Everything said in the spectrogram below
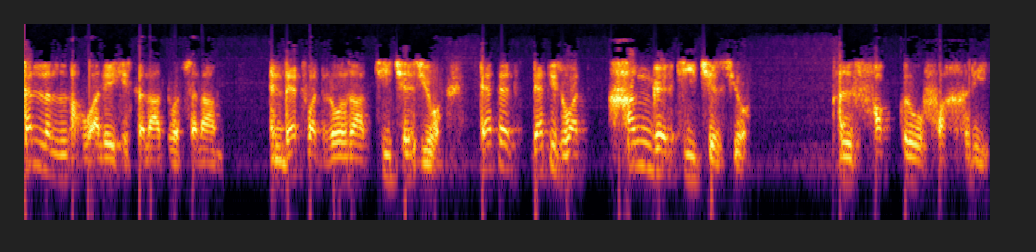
sallallahu alayhi salatu wasalam. And that's what rosa teaches you. That is, that is what hunger teaches you. Al-faqru fakhri.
